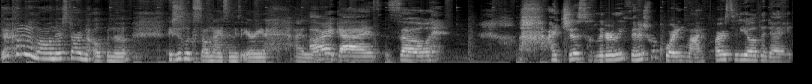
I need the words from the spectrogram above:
they're coming along. They're starting to open up. They just look so nice in this area. I love All right, guys. So I just literally finished recording my first video of the day.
